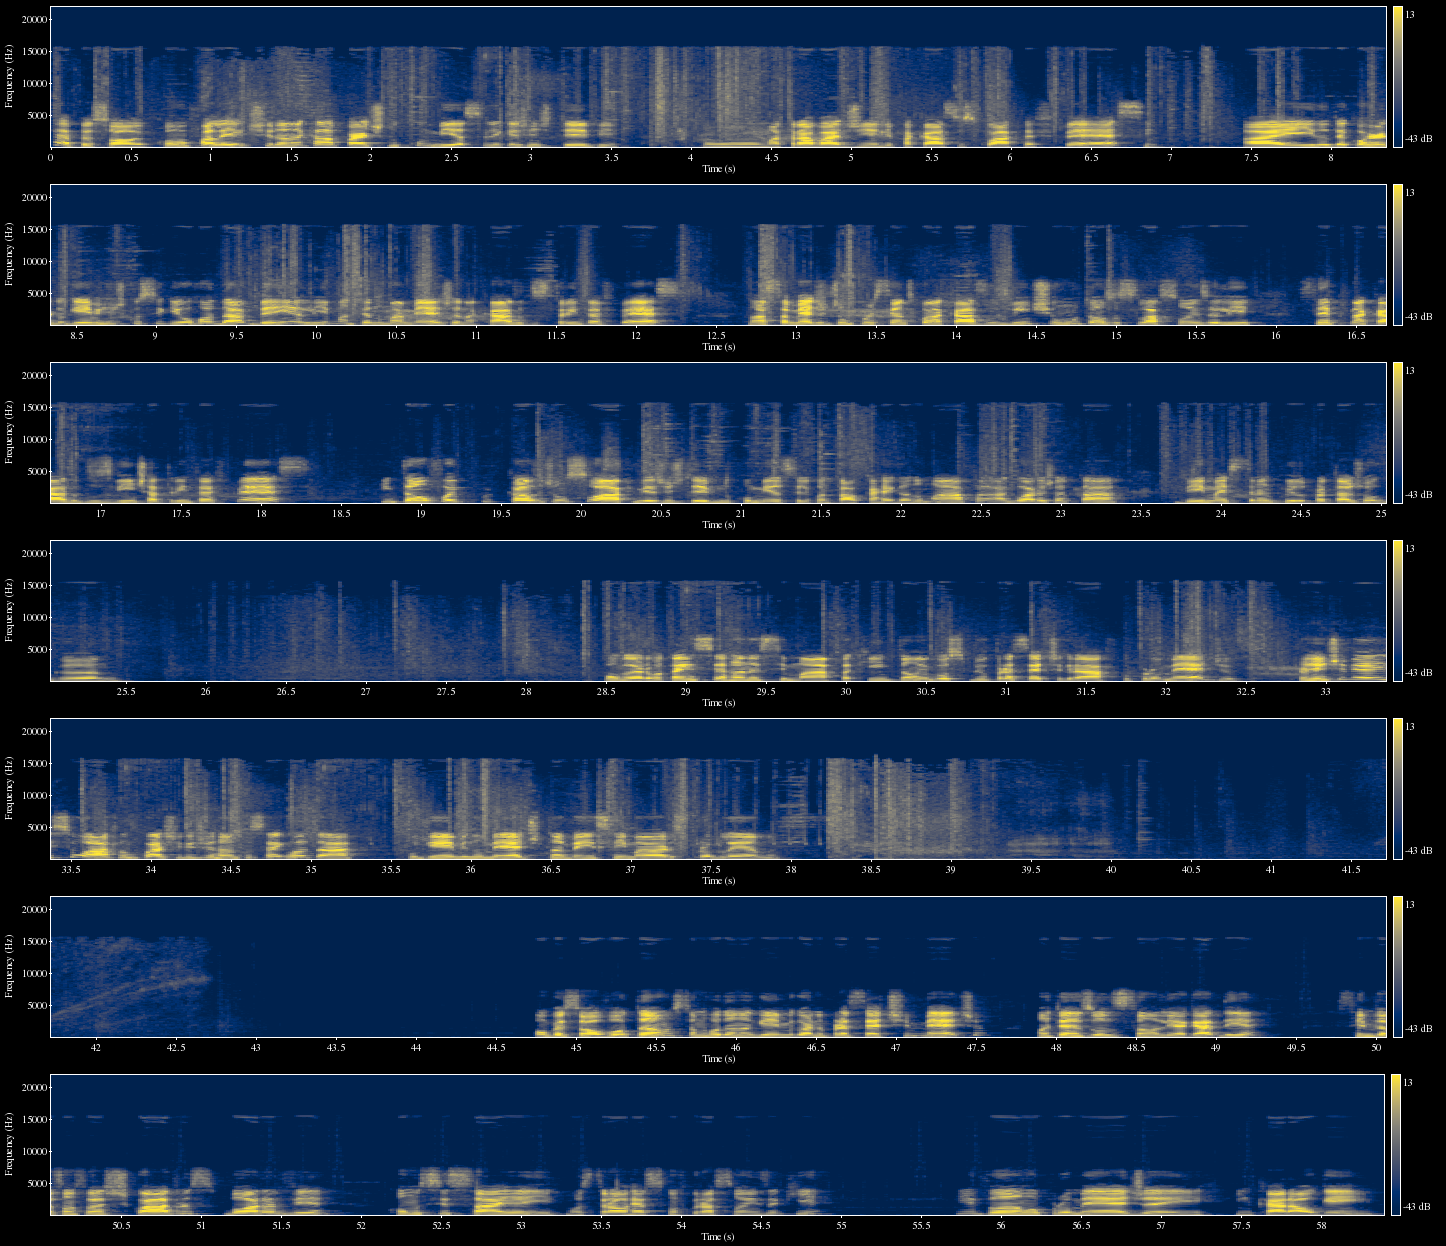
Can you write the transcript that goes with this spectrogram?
É, pessoal, como eu falei, tirando aquela parte no começo ali que a gente teve uma travadinha ali para casa dos 4 FPS, aí no decorrer do game a gente conseguiu rodar bem ali, mantendo uma média na casa dos 30 FPS. Nossa média de 1% ficou na casa dos 21, então as oscilações ali sempre na casa dos 20 a 30 FPS. Então foi por causa de um swap mesmo que a gente teve no começo ele quando estava carregando o mapa, agora já está bem mais tranquilo para estar tá jogando. Bom, galera, vou estar encerrando esse mapa aqui então e vou subir o preset gráfico para o médio para a gente ver aí se o Atlas com 4 GB de RAM consegue rodar o game no médio também sem maiores problemas. Bom pessoal, voltamos, estamos rodando o game agora no preset médio, mantém a resolução ali HD, sem limitação de quadros, bora ver como se sai aí, mostrar o resto das configurações aqui. E vamos pro médio aí, encarar game.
